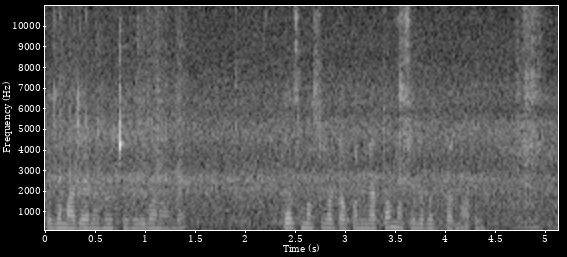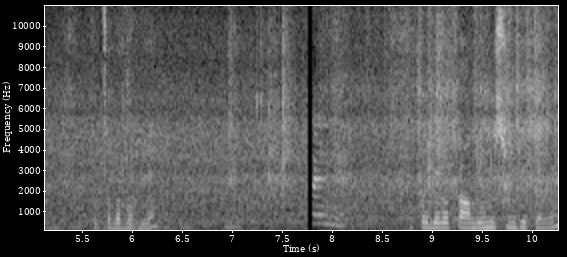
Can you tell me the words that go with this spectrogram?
त्याचा माझ्या आईने घरच्या घरी बनवला आहे त्याच मसाला टाकून मी आता मसाले भात करणार आहे. तर चला बघूया. पहिले तर तांदूळ मिसळून घेते मी.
